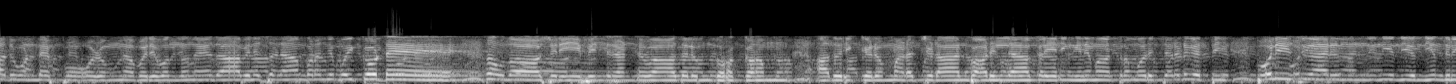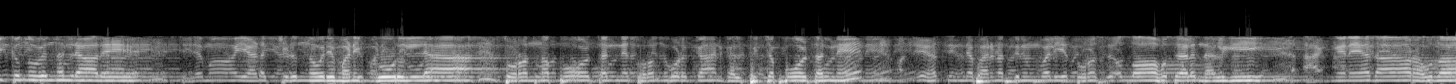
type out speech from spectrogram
അതുകൊണ്ട് എപ്പോഴും അവർ വന്ന് നേതാവിന് സലാം പറഞ്ഞു പോയിക്കോട്ടെ. സൗദാ ഷരീഫിന്റെ രണ്ട് വാതിലും തുറക്കണം. അതൊരിക്കലും അടച്ചിടാൻ പാടില്ല. ക്ലീനിങ്ങിന് മാത്രം ഒരു ചരട് കെട്ടി പോലീസുകാരിൽ നിന്ന് നിയന്ത്രിക്കുന്നുവെന്നല്ലാതെ സ്ഥിരമായി അടച്ചിടുന്ന ഒരു മണിക്കൂറില്ല. തുറന്നപ്പോൾ തന്നെ തുറന്നു കൊടുക്കാൻ കൽപ്പിച്ചപ്പോൾ തന്നെ അദ്ദേഹത്തിന്റെ ഭരണത്തിനും വലിയ തുറസ് അള്ളാഹു തല നൽകി. അങ്ങനെ അതാ റൗദാ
